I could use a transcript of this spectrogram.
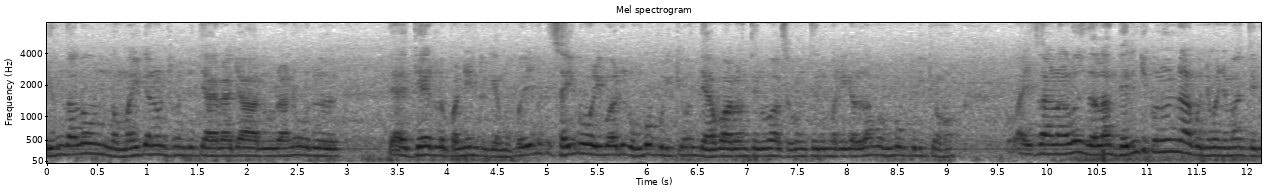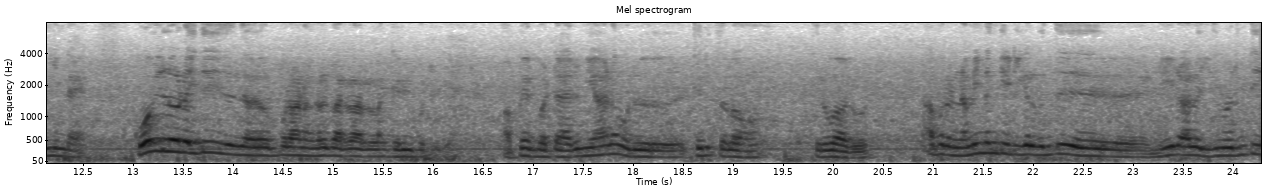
இருந்தாலும் மைக் அனௌன்ஸ்மெண்ட்டு தியாகராஜா அரூரான்னு ஒரு தேரில் பண்ணிகிட்டு இருக்கேன். போய் எனக்கு சைவ வழிபாடு ரொம்ப பிடிக்கும். தேவாரம் திருவாசகம் திருமறைகள்லாம் ரொம்ப பிடிக்கும். வயசானாலும் இதெல்லாம் தெரிஞ்சுக்கணும்னு நான் கொஞ்சம் கொஞ்சமாக தெரிஞ்சுட்டேன் கோவிலோட இது இந்த புராணங்கள் வரலாறுலாம் கேள்விப்பட்டிருக்கேன். அப்பேற்பட்ட அருமையான ஒரு திருத்தலம் திருவாரூர். அப்புறம் நமினந்தியடிகள் வந்து நீரால் இது வந்து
